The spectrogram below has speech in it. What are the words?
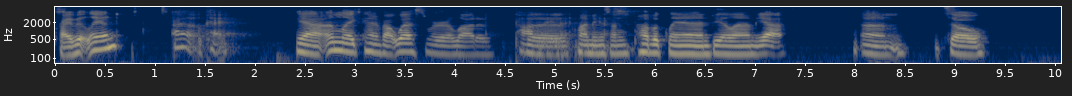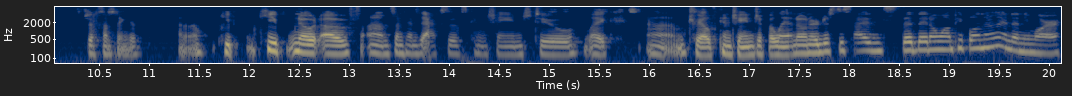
private land oh okay yeah unlike kind of out west where a lot of the climbing yes. is on public land blm yeah um so just something to I don't know, keep keep note of. Um, sometimes access can change to Like um, trails can change if a landowner just decides that they don't want people on their land anymore.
